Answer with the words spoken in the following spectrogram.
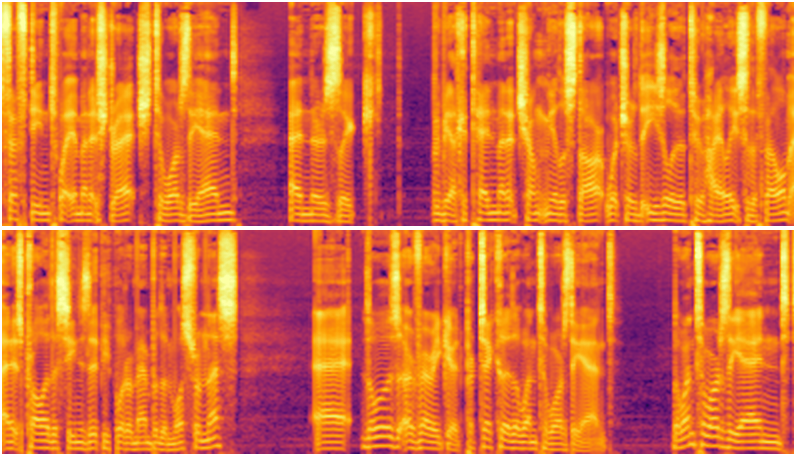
15, 20 minute stretch towards the end, and there's like maybe like a 10 minute chunk near the start, which are easily the two highlights of the film, and it's probably the scenes that people remember the most from this. Uh, those are very good, particularly the one towards the end. The one towards the end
